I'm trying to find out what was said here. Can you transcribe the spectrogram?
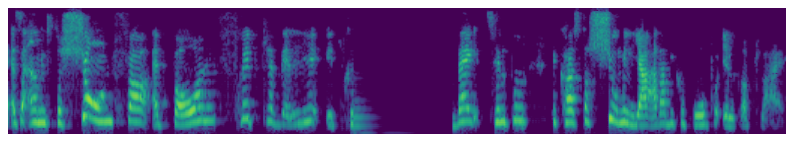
Altså administration for, at borgerne frit kan vælge et privat tilbud, det koster 7 milliarder, vi kunne bruge på ældrepleje.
